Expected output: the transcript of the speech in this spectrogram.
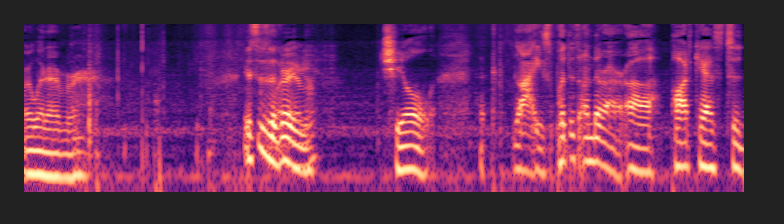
or whatever. This is a very chill. Guys, put this under our uh podcast to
